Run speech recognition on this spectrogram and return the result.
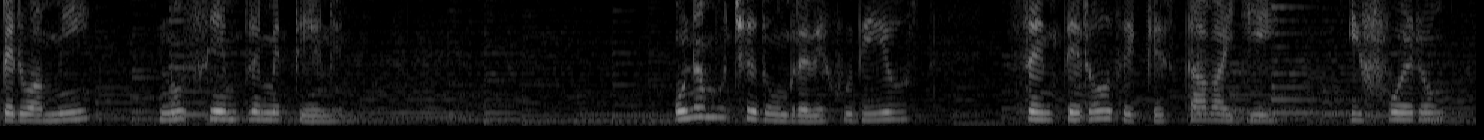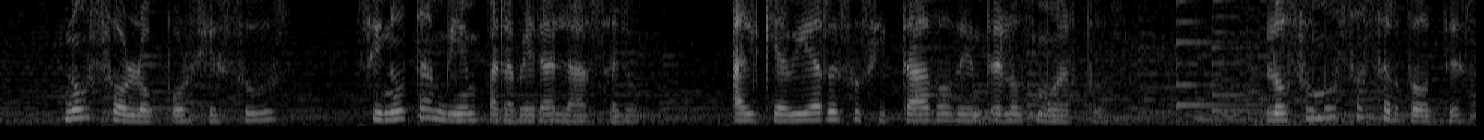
pero a mí no siempre me tienen. Una muchedumbre de judíos se enteró de que estaba allí y fueron no solo por Jesús, sino también para ver a Lázaro, al que había resucitado de entre los muertos. Los sumos sacerdotes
